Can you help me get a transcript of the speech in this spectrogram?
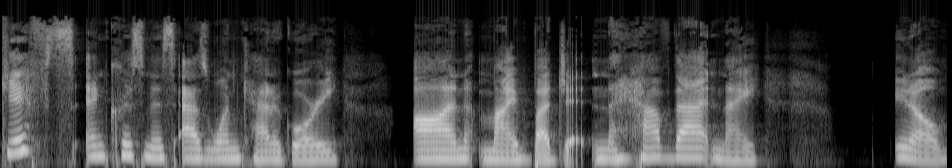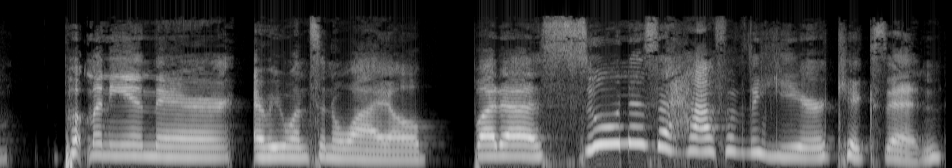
gifts and Christmas as one category on my budget. And I have that and I you know, put money in there every once in a while, but as soon as the half of the year kicks in,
